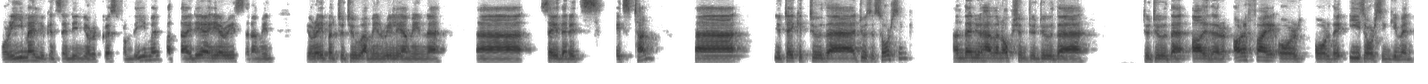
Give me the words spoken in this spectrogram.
or email, you can send in your request from the email. But the idea here is that, I mean, you're able to do, I mean, really, I mean, uh, uh say that it's, it's done. Uh, you take it to the, to the sourcing, and then you have an option to do the to do the either RFI or or the e-sourcing event.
